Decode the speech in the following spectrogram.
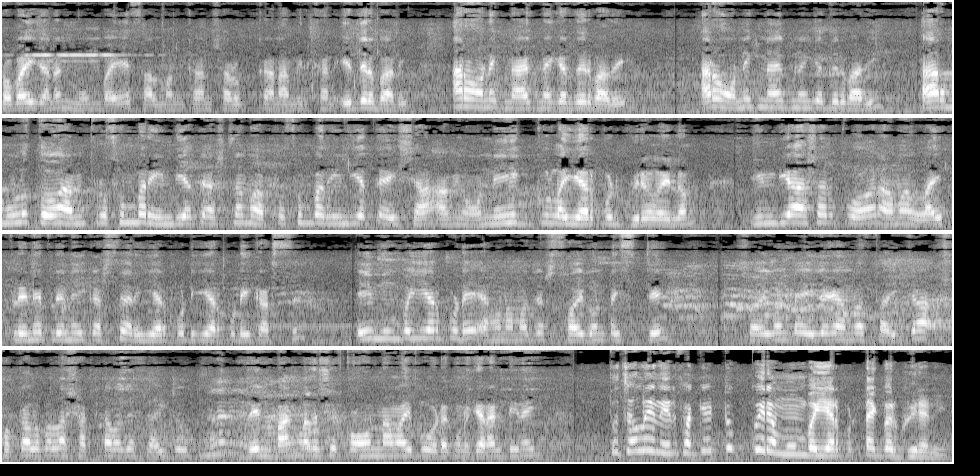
সবাই জানেন মুম্বাইয়ে সালমান খান, শাহরুখ খান, আমির খান, এদের বাড়ি। আরও অনেক নায়ক নায়িকাদের বাড়ি। আরও অনেক নায়ক নায়িকাদের বাড়ি। আর মূলত আমি প্রথমবার ইন্ডিয়াতে আসলাম আর প্রথমবার ইন্ডিয়াতে আইসা আমি অনেকগুলো এয়ারপোর্ট ঘুরে লাইলাম। ইন্ডিয়া আসার পর আমার লাইফ প্লেনে প্লেনেই কাটছে আর এয়ারপোর্টে এয়ারপোর্টেই কাটছে। এই মুম্বাই এয়ারপোর্টে এখন আমাদের ছয় ঘণ্টা স্টে ছয় ঘণ্টা এই জায়গায় আমরা থাইকা, সকালবেলা সাতটা বাজে ফ্লাইটে উঠবো। দেন বাংলাদেশে কখন নামাইবো, ওটা কোনো গ্যারান্টি নেই। তো চলেন এর ফাঁকে টুক করে মুম্বাই এয়ারপোর্টটা একবার ঘুরে নিই।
